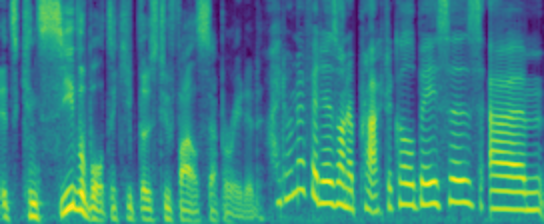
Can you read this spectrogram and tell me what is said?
it's conceivable to keep those two files separated? I don't know if it is on a practical basis. Um,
